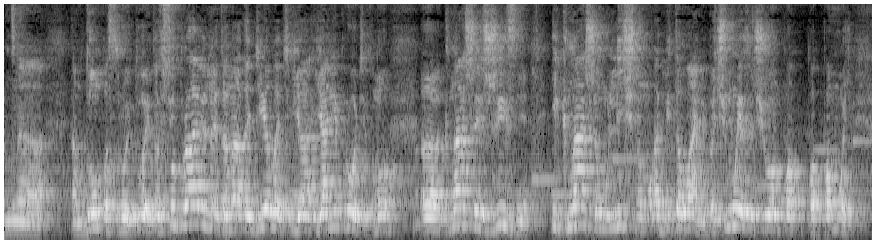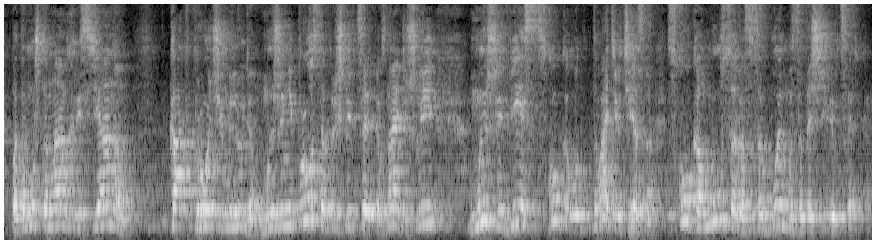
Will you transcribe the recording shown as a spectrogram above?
э, там дом построить, то это все правильно, это надо делать, я, я не против, но э, к нашей жизни и к нашему личному обетованию, почему я хочу вам по -по помочь? Потому что нам, христианам, как прочим людям, мы же не просто пришли в церковь, знаете, шли, мы же весь, сколько, вот давайте честно, сколько мусора с собой мы затащили в церковь?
